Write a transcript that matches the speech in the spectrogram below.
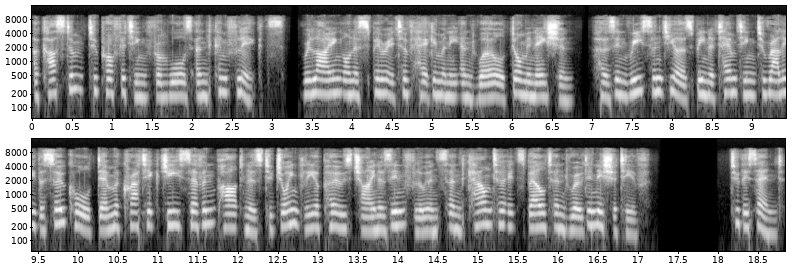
accustomed to profiting from wars and conflicts, relying on a spirit of hegemony and world domination, has in recent years been attempting to rally the so-called democratic G7 partners to jointly oppose China's influence and counter its Belt and Road Initiative. To this end,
